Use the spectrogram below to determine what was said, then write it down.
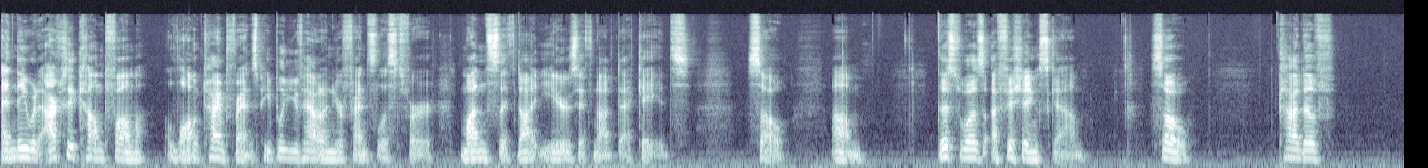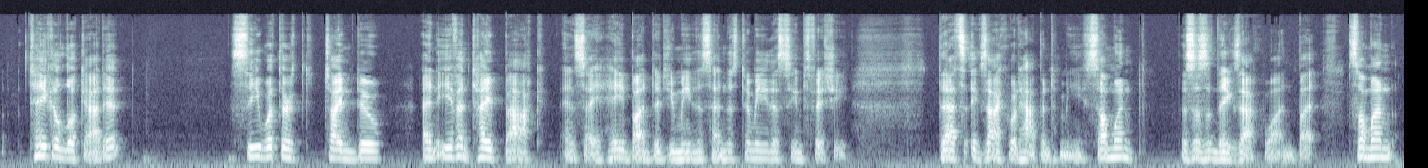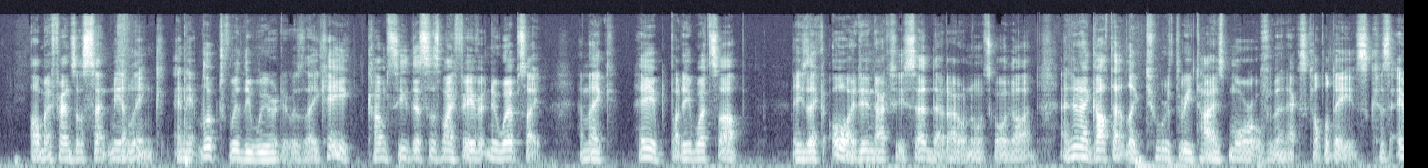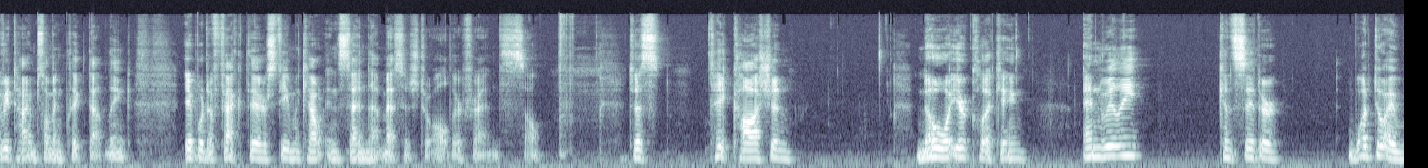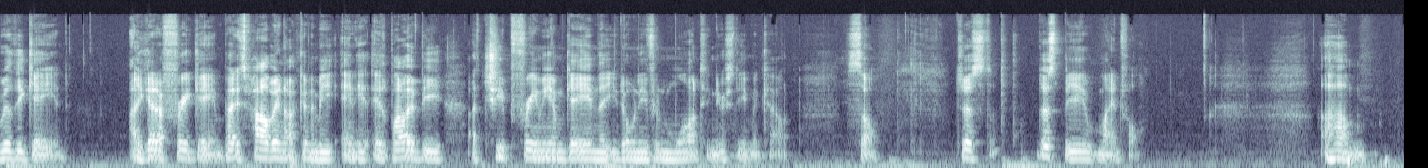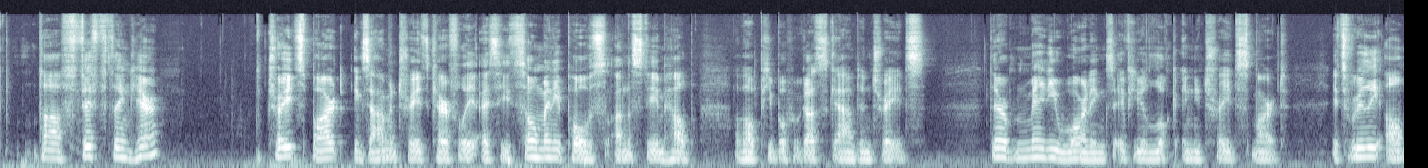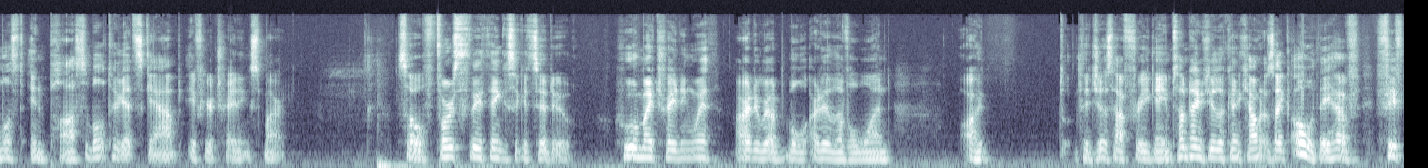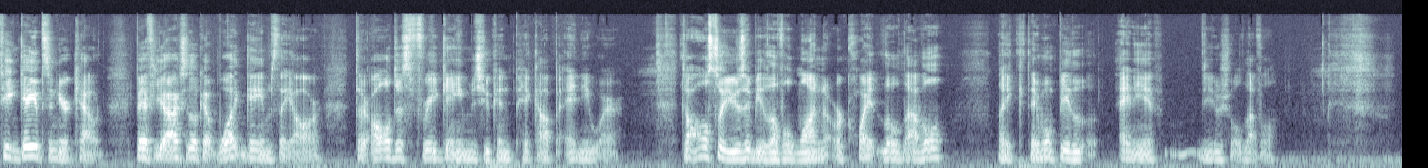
and they would actually come from longtime friends, people you've had on your friends list for months, if not years, if not decades. So, um, this was a phishing scam. So, kind of take a look at it, see what they're trying to do, and even type back and say, hey, bud, did you mean to send this to me? This seems fishy. That's exactly what happened to me. Someone, this isn't the exact one, but someone, all my friends sent me a link and it looked really weird. It was like, hey, come see, this is my favorite new website. I'm like, hey, buddy, what's up? And he's like, oh, I didn't actually said that. I don't know what's going on. And then I got that like two or three times more over the next couple days because every time someone clicked that link, it would affect their Steam account and send that message to all their friends. So just take caution, know what you're clicking, and really consider what do I really gain? I get a free game, but it's probably not going to be any, it'll probably be a cheap freemium game that you don't even want in your Steam account. So just, just be mindful. Um, the fifth thing here Trade smart, examine trades carefully. I see so many posts on the Steam help about people who got scammed in trades. There are many warnings if you look and you trade smart. It's really almost impossible to get scammed if you're trading smart. So first three things to consider. Who am I trading with? Are they reputable? Are they level 1? Are they just have free games? Sometimes you look at an account, it's like, oh, they have 15 games in your account. But if you actually look at what games they are, they're all just free games you can pick up anywhere. They'll also usually be level 1 or quite low level. Like, they won't be any usual level.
